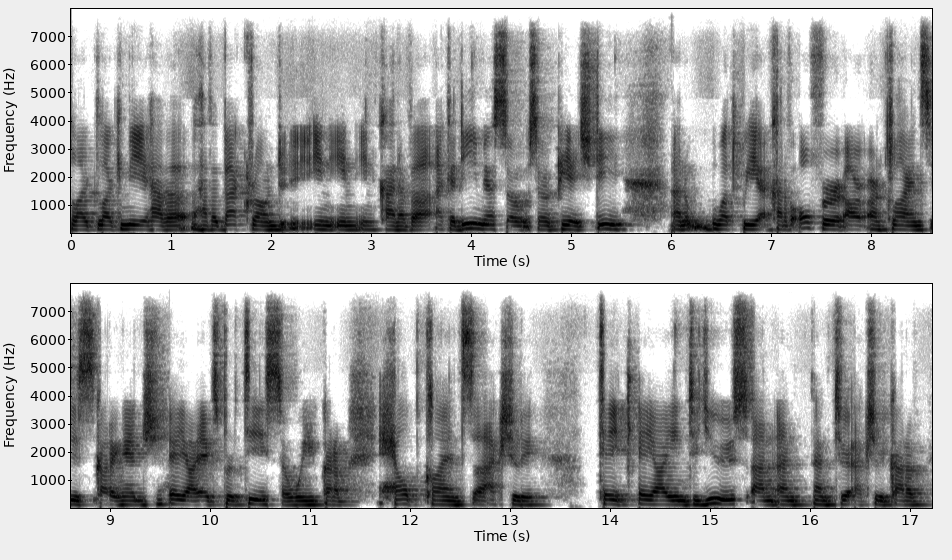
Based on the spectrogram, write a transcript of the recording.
like like me, have a have a background in, in, in kind of uh, academia, so so a PhD. And what we kind of offer our, our clients is cutting edge AI expertise. So we kind of help clients uh, actually take AI into use and, and, and to actually kind of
